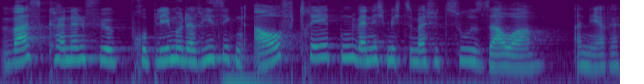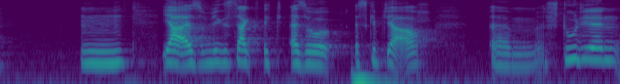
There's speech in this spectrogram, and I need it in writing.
was können für Probleme oder Risiken auftreten, wenn ich mich zum Beispiel zu sauer ernähre? Ja, also wie gesagt, ich, also es gibt ja auch ähm, Studien,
